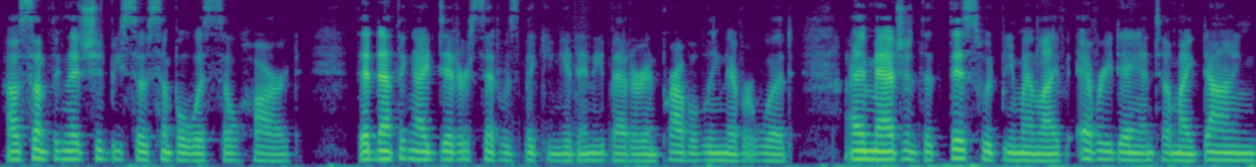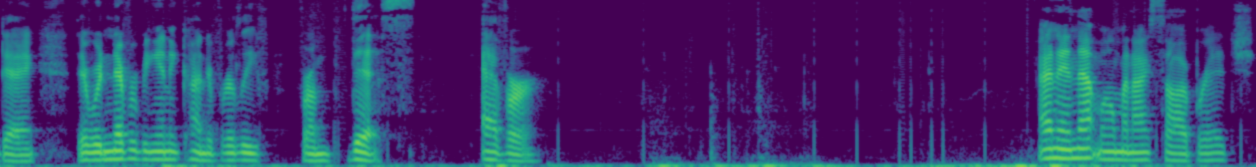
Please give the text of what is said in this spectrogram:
How something that should be so simple was so hard, that nothing I did or said was making it any better, and probably never would. I imagined that this would be my life every day until my dying day. There would never be any kind of relief from this, ever. And in that moment, I saw a bridge.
